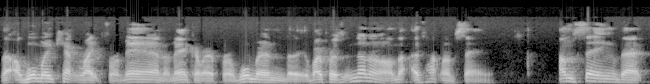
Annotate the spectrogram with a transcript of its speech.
that a woman can't write for a man, a man can't write for a woman, the white person. No, no, no, not, that's not what I'm saying. I'm saying that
